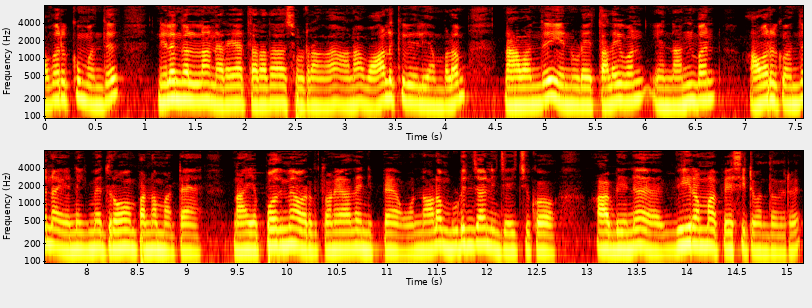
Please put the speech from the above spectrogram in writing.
அவருக்கும் வந்து நிலங்கள்லாம் நிறையா தரதா சொல்றாங்க. ஆனால் வாழுக்கு வேலி அம்பலம் நான் வந்து என்னுடைய தலைவன் என் நண்பன் அவருக்கு வந்து நான் என்றைக்குமே துரோகம் பண்ண மாட்டேன். நான் எப்போதுமே அவருக்கு துணையாக தான் நிற்பேன் உன்னால முடிஞ்சால் நீ ஜெயிச்சுக்கோ. அப்படின்னு வீரமா பேசிட்டு வந்தவர்.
